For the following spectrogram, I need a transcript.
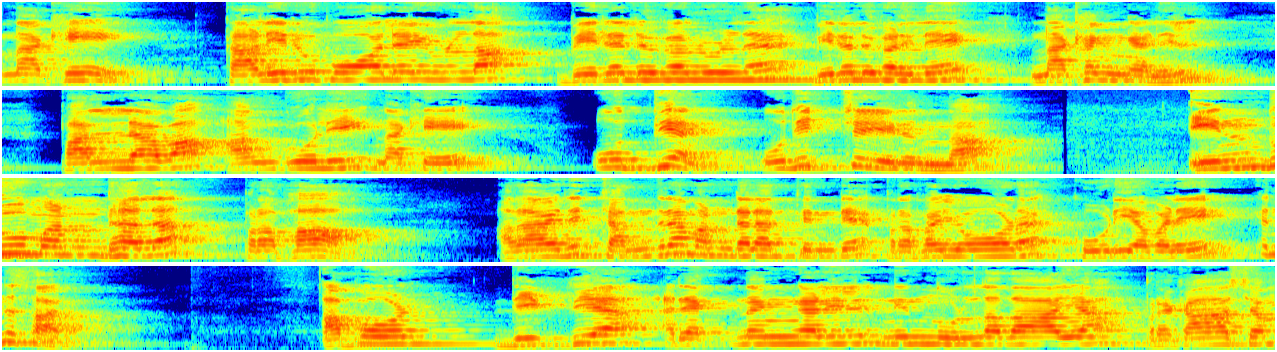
നഖേ തളിരുപോലെയുള്ള വിരലുകളുടെ വിരലുകളിലെ നഖങ്ങളിൽ പല്ലവ അങ്കുലി നഖേ ഉദ്യൻ ഉദിച്ചിരുന്ന ഇന്ദുമണ്ഡല പ്രഭ അതായത് ചന്ദ്രമണ്ഡലത്തിന്റെ പ്രഭയോട് കൂടിയവളെ എന്ന് സാരം. അപ്പോൾ ദിവ്യ രത്നങ്ങളിൽ നിന്നുള്ളതായ പ്രകാശം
